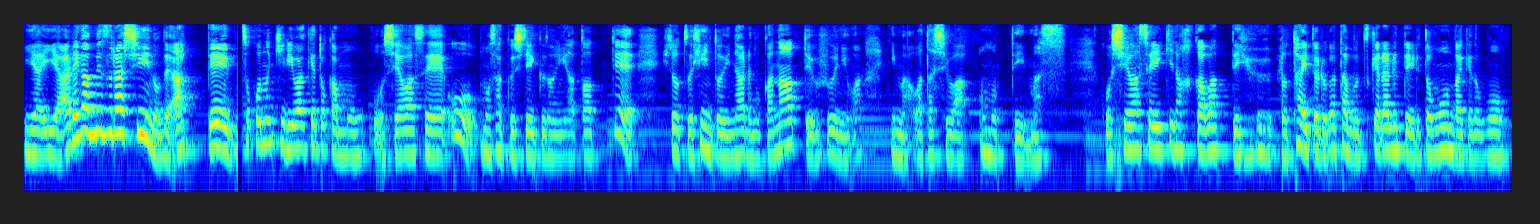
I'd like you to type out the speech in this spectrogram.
いやいやあれが珍しいのであってそこの切り分けとかもこう幸せを模索していくのにあたって一つヒントになるのかなっていうふうには今私は思っています。こう幸せ行きの墓場っていう タイトルが多分付けられていると思うんだけども。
